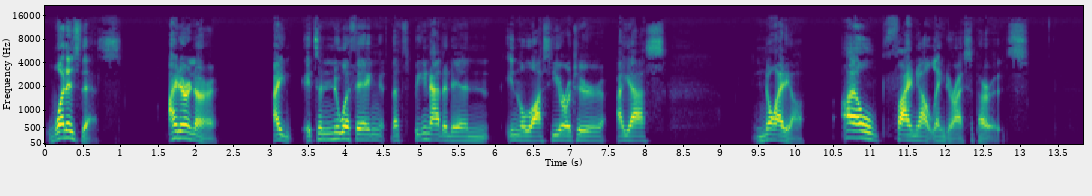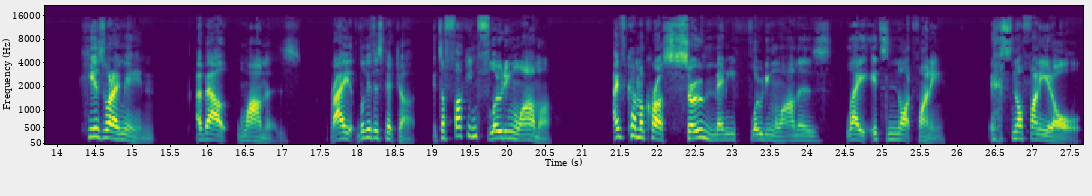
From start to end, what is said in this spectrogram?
What is this? I don't know. I it's a newer thing that's been added in in the last year or two, I guess. No idea. I'll find out later, I suppose. Here's what I mean about llamas, right? Look at this picture. It's a fucking floating llama. I've come across so many floating llamas. Like, it's not funny. It's not funny at all.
